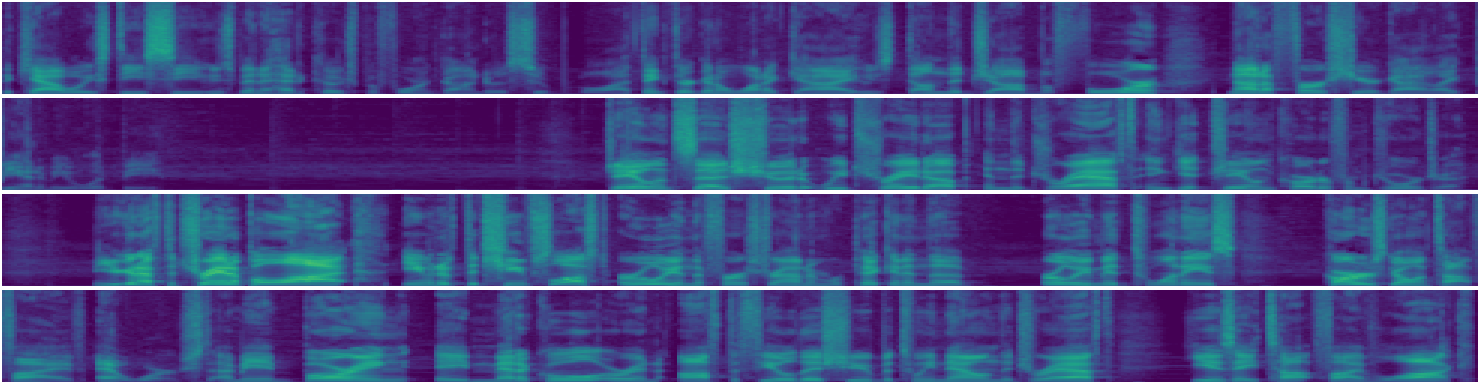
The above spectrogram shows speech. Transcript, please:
the Cowboys DC, who's been a head coach before and gone to a Super Bowl. I think they're going to want a guy who's done the job before, not a first year guy like Bieniemy would be. Jalen says, should we trade up in the draft and get Jalen Carter from Georgia? You're going to have to trade up a lot, even if the Chiefs lost early in the first round and we're picking in the early mid 20s. Carter's going top five at worst. I mean, barring a medical or an off the field issue between now and the draft, he is a top five lock,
